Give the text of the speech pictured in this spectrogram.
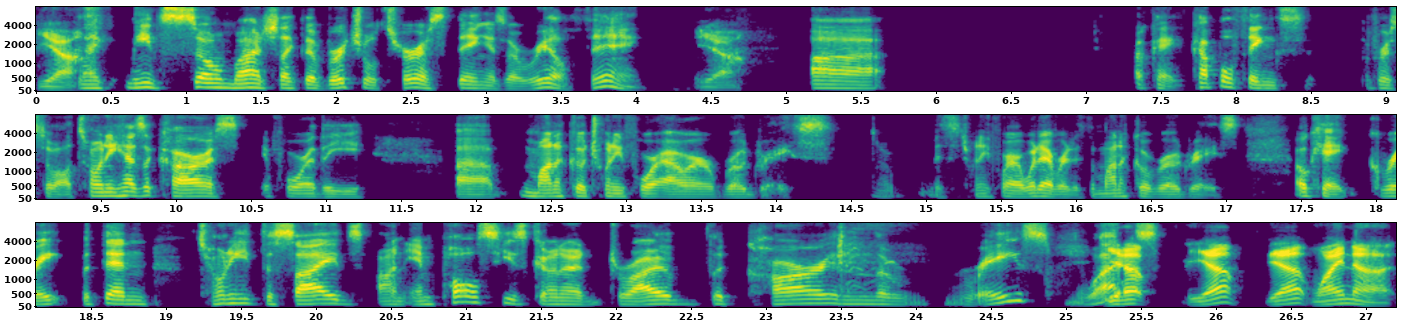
Yeah. like means so much. Like the virtual tourist thing is a real thing. Yeah. Uh, okay, a couple things. First of all, Tony has a car for the uh, Monaco 24 hour road race. It's 24 hour, whatever it is, the Monaco road race. Okay, great. But then Tony decides on impulse he's going to drive the car in the race. What? Yep. Yep. Yep. Why not?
